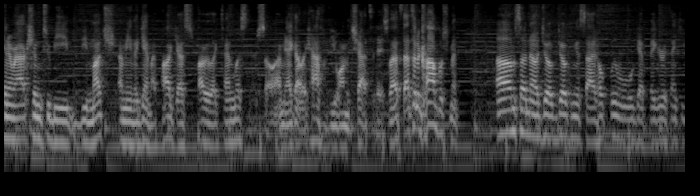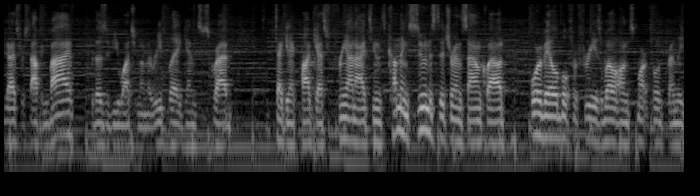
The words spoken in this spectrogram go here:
interaction to be be much. I mean, again, my podcast is probably like 10 listeners, so I mean, I got like half of you on the chat today, so that's that's an accomplishment. Um, so no joke, joking aside, hopefully we'll get bigger. Thank you guys for stopping by. For those of you watching on the replay, again, subscribe to the Neck Podcast for free on iTunes, coming soon to Stitcher and SoundCloud, or available for free as well on smartphone-friendly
